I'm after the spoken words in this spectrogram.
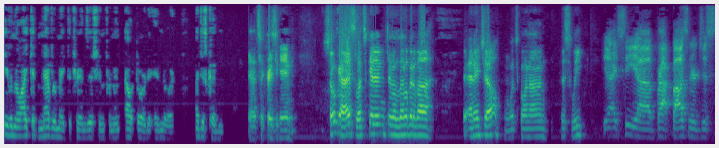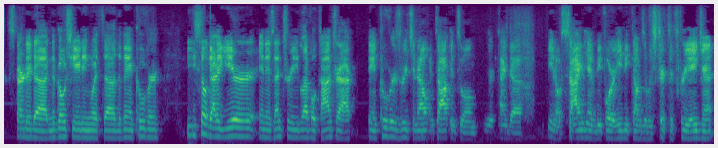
even though I could never make the transition from an outdoor to indoor. I just couldn't. Yeah, it's a crazy game. So, guys, let's get into a little bit of a uh, the NHL and what's going on this week. Yeah, I see uh, Brock Boeser just started uh, negotiating with uh, the Vancouver. He's still got a year in his entry level contract. Vancouver's reaching out and talking to him. They're kind of, you know, sign him before he becomes a restricted free agent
